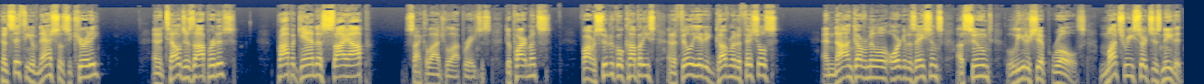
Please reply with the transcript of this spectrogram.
consisting of national security and intelligence operatives, propaganda, psyop, psychological operations departments, pharmaceutical companies, and affiliated government officials and non governmental organizations assumed leadership roles. Much research is needed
